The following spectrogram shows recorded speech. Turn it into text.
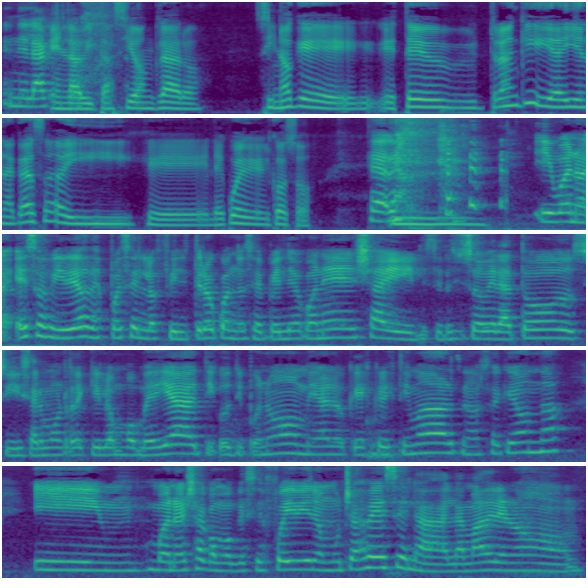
En el acto. en la habitación, claro. Sino que esté tranqui ahí en la casa y que le cuelgue el coso. Claro. Y, Y bueno, esos videos después se los filtró cuando se peleó con ella y se los hizo ver a todos y se armó un requilombo mediático, tipo, no, mira lo que es Christy Martin, no sé qué onda. Y mm, bueno, ella como que se fue y vino muchas veces, la, la madre no,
